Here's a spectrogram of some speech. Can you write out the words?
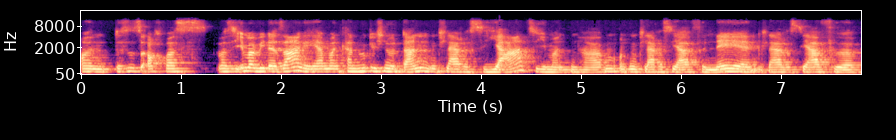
Und das ist auch was, was ich immer wieder sage. Ja, man kann wirklich nur dann ein klares Ja zu jemandem haben und ein klares Ja für Nähe, ein klares Ja für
